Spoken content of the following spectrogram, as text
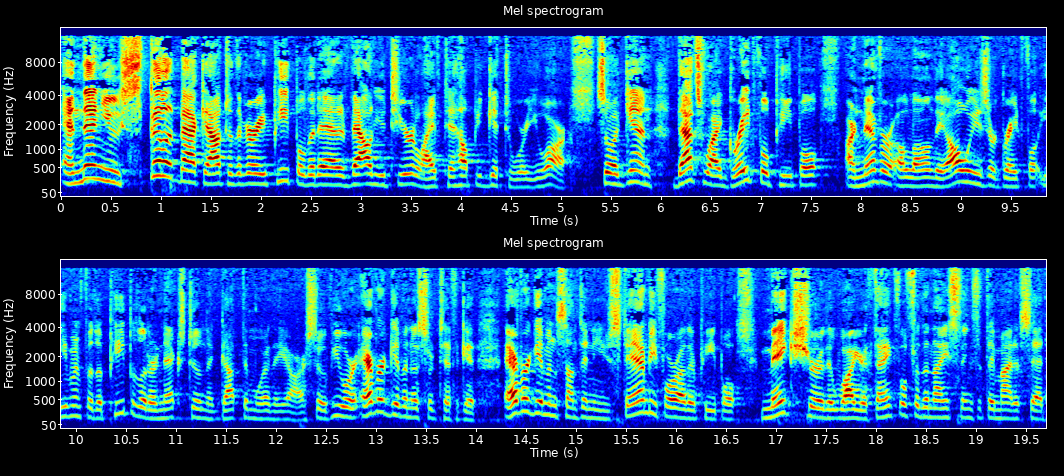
and then you spill it back out to the very people that added value to your life to help you get to where you are. So again, that's why grateful people are never alone. They always are grateful, even for the people that are next to them that got them where they are. So if you are ever given a certificate, ever given something, and you stand before other people, make sure that while you're thankful for the nice things that they might have said,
